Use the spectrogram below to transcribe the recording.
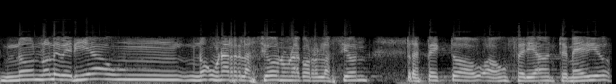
no, no le vería un, una relación, una correlación respecto a, un feriado entre medio.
